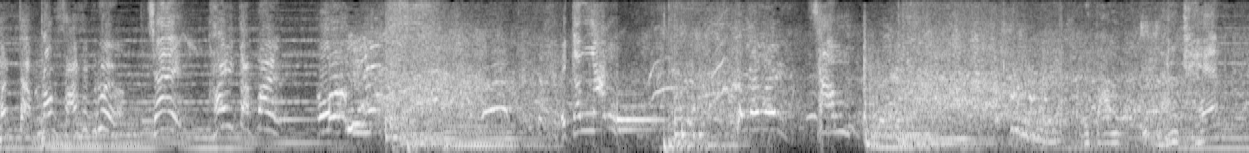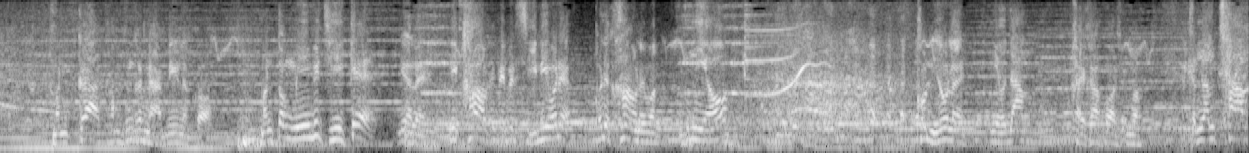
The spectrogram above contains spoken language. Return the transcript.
มันจับน้องสาวฉันไปด้วยเหรอ ใช่ ใครจับไป โอ้ไอ้กำนันกำนันเลยช้ำไปตามล้างแค้นมันกล้าทำถึงขนาดนี้แล้วก็ มันต้องมีวิธีแก้เนี่ยอะไรนี่ข้าวที่เป็นสีนี้วะเนี่ยเขาเรียกข้าวอะไรวะเหนียวข้าวเหนียวอะไรเหนียวดใครฆ่าพ่อฉันวะำกำนันช้ำ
